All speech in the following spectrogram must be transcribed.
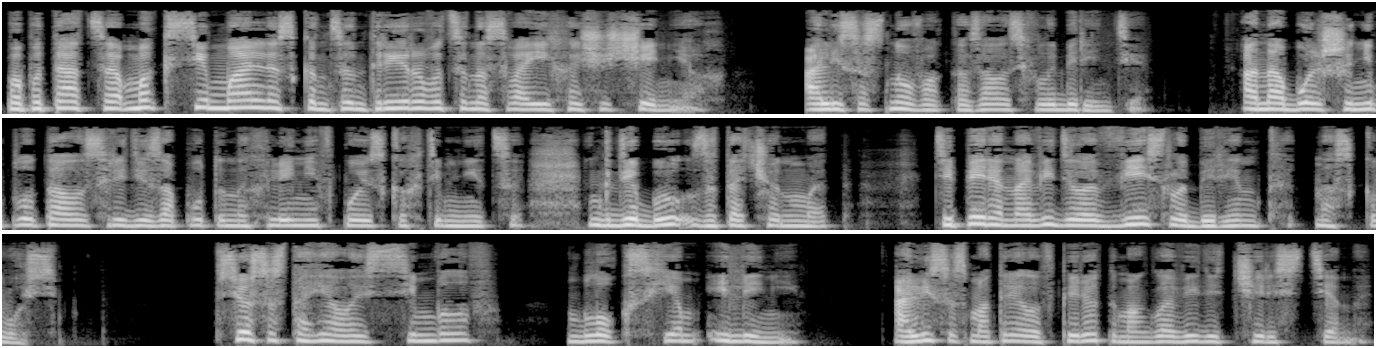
попытаться максимально сконцентрироваться на своих ощущениях. Алиса снова оказалась в лабиринте. Она больше не плутала среди запутанных линий в поисках темницы, где был заточен Мэт. Теперь она видела весь лабиринт насквозь. Все состояло из символов, блок схем и линий. Алиса смотрела вперед и могла видеть через стены.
